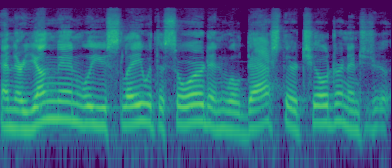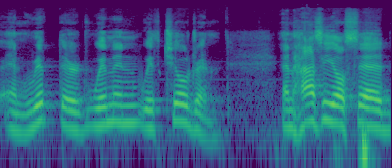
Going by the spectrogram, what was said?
And their young men will you slay with the sword, and will dash their children and, and rip their women with children. And Hazael said,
